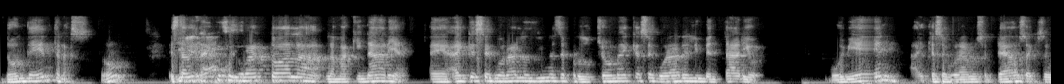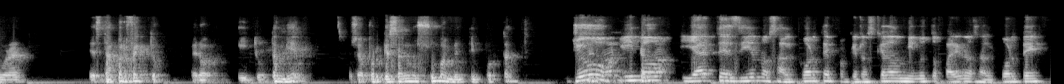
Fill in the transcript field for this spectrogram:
¿Dónde entras? ¿No? Está bien, hay que asegurar toda la, la maquinaria, eh, hay que asegurar las líneas de producción, hay que asegurar el inventario. Muy bien, hay que asegurar los empleados, hay que asegurar. Está perfecto, pero ¿y tú también? O sea, porque es algo sumamente importante. Yo opino, y antes de irnos al corte, porque nos queda un minuto para irnos al corte,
